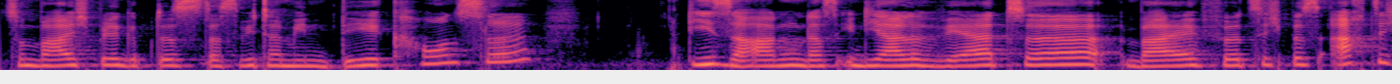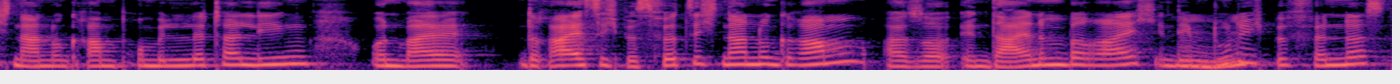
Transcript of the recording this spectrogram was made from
Zum Beispiel gibt es das Vitamin D Council. Die sagen, dass ideale Werte bei 40 bis 80 Nanogramm pro Milliliter liegen und bei 30 bis 40 Nanogramm, also in deinem Bereich, in dem mhm. du dich befindest,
